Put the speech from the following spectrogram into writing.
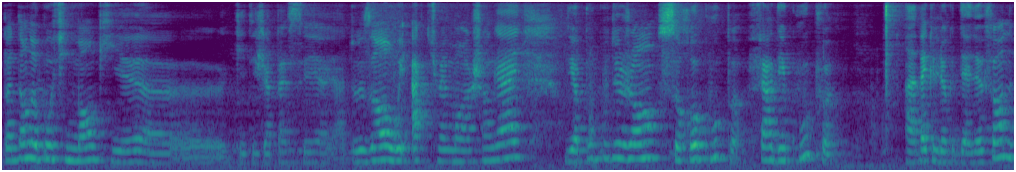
pendant le confinement qui est, euh, qui est déjà passé il y a deux ans, oui, actuellement à Shanghai, il y a beaucoup de gens se recoupent, faire des coupes avec leur téléphone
